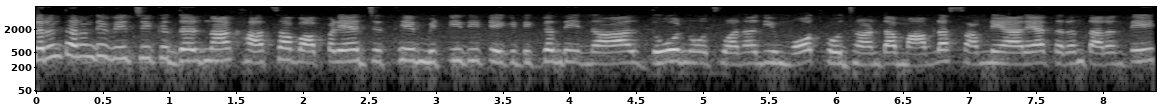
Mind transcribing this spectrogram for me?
ਤਰਨਤਾਰਨ ਦੇ ਵਿੱਚ ਇੱਕ ਦਰਦਨਾਕ ਹਾਦਸਾ ਵਾਪਰਿਆ ਜਿੱਥੇ ਮਿੱਟੀ ਦੀ ਟਿੱਗ ਡਿੱਗਣ ਦੇ ਨਾਲ ਦੋ ਨੌਜਵਾਨਾਂ ਦੀ ਮੌਤ ਹੋ ਜਾਣ ਦਾ ਮਾਮਲਾ ਸਾਹਮਣੇ ਆ ਰਿਹਾ ਤਰਨਤਾਰਨ ਦੇ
